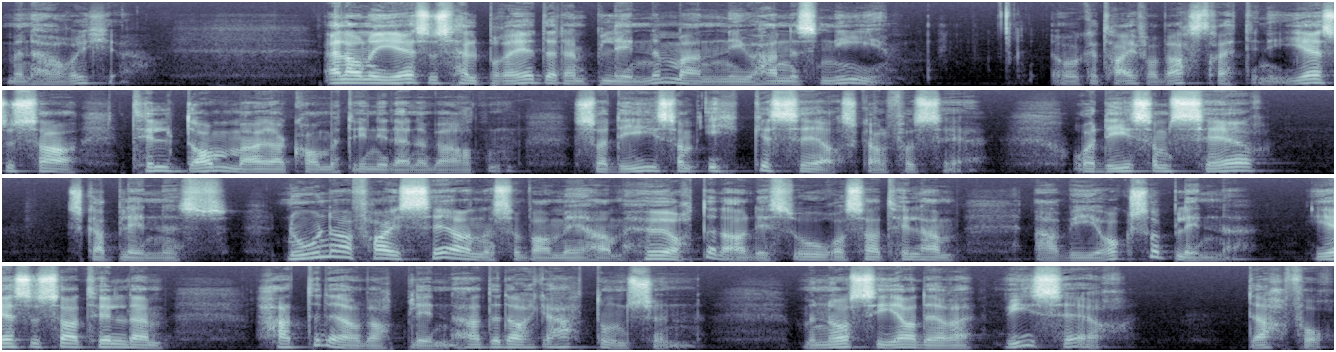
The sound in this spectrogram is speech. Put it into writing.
men hører ikke. Eller når Jesus helbreder den blinde mannen i Johannes 9, og jeg fra vers 39. Jesus sa, til dom er jeg kommet inn i denne verden, så de som ikke ser, skal få se, og de som ser, skal blindes. Noen av fariseerne som var med ham, hørte da disse ord og sa til ham, er vi også blinde? Jesus sa til dem, hadde dere vært blinde, hadde dere ikke hatt noen synd. Men nå sier dere, vi ser, derfor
